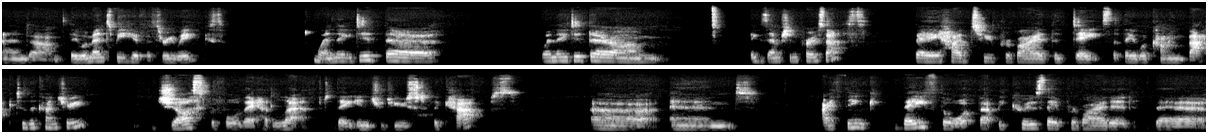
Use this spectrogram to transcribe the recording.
and um, they were meant to be here for three weeks. When they did their when they did their um, exemption process, they had to provide the dates that they were coming back to the country. Just before they had left, they introduced the caps uh, and I think they thought that because they provided their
